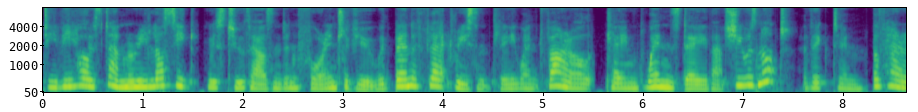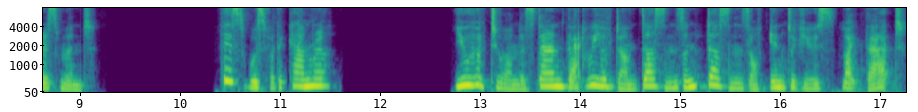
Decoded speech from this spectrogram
TV host Anne-Marie Losique, whose 2004 interview with Ben Affleck recently went viral, claimed Wednesday that she was not a victim of harassment. This was for the camera. You have to understand that we have done dozens and dozens of interviews like that.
